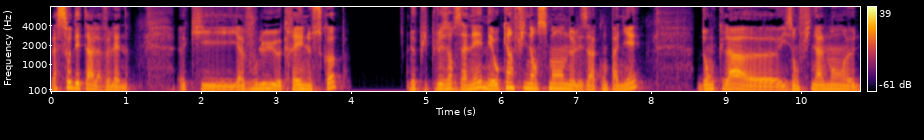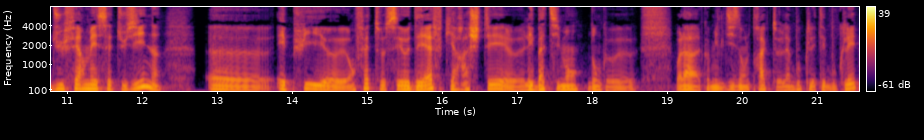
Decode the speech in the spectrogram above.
la Sodeta, la Velaine, qui a voulu créer une scope depuis plusieurs années, mais aucun financement ne les a accompagnés. Donc là, euh, ils ont finalement euh, dû fermer cette usine. Euh, et puis, en fait, c'est EDF qui a racheté les bâtiments. Donc, voilà, comme ils disent dans le tract, la boucle était bouclée.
